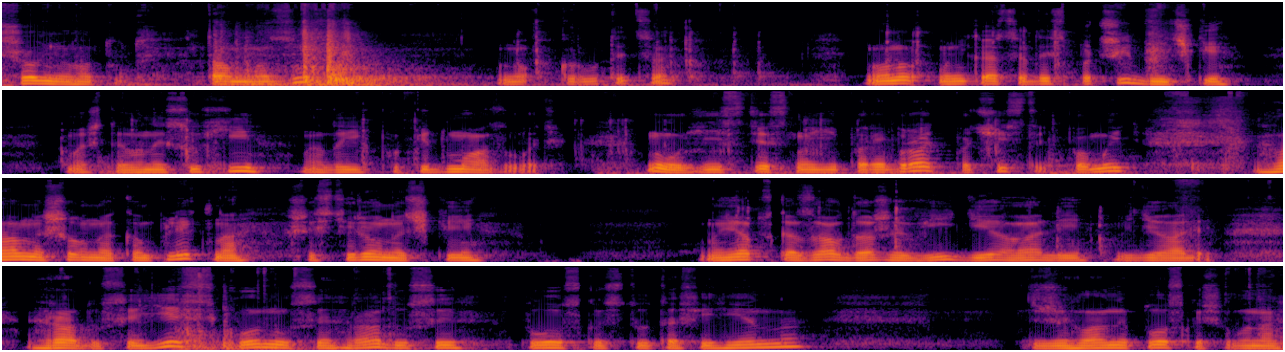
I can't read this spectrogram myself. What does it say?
що в нього тут? Там мазут. Воно крутиться. Ну, воно, мені кажеться, десь подшипнички. Бачите, вони сухі, треба їх попідмазувати. Ну, звісно, її перебрати, почистити, помити. Головне, що вона комплектна. Шестереночки, ну я б сказав, навіть в ідеалі. В ідеалі. Градуси є, конуси, градуси. Плоскость тут офігенна. Тут же головне плоскость, щоб вона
